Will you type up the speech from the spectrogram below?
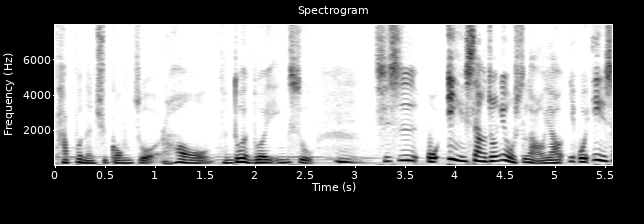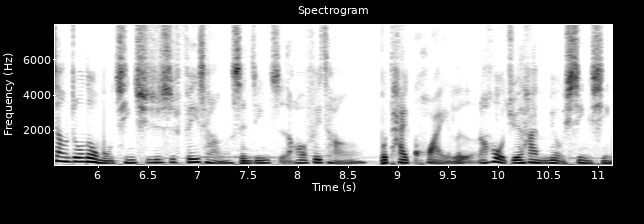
他不能去工作，然后很多很多因素。嗯，其实我印象中，因为我是老幺，我印象中的母亲其实是非常神经质，然后非常不太快乐，然后我觉得她很没有信心。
